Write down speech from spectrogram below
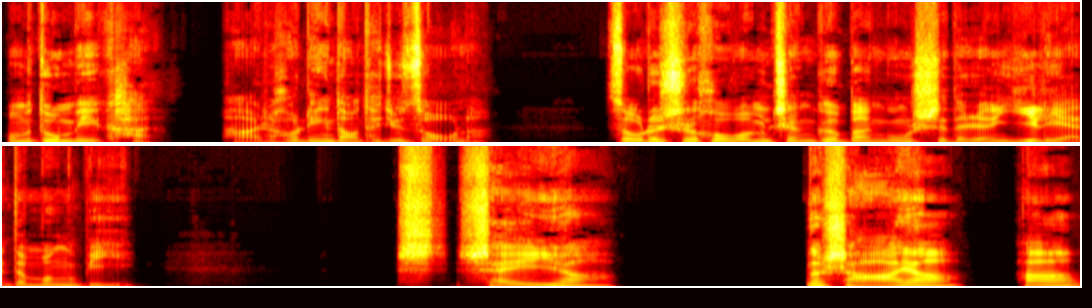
我们都没看啊。然后领导他就走了，走了之后，我们整个办公室的人一脸的懵逼。谁谁呀？那啥呀？啊？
